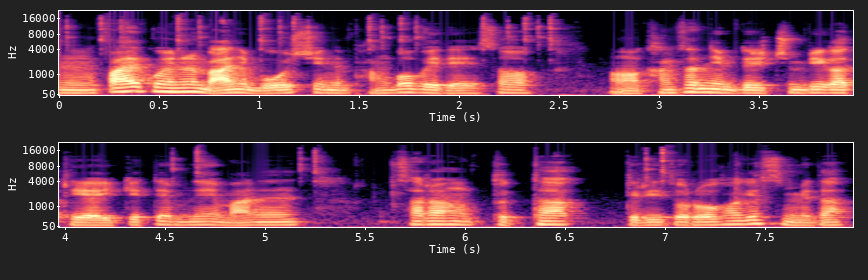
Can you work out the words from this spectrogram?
음, 파일코인을 많이 모을 수 있는 방법에 대해서 어, 강사님들이 준비가 되어 있기 때문에 많은 사랑 부탁드리도록 하겠습니다.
